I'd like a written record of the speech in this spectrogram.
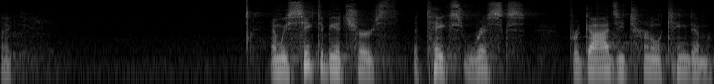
Like, and we seek to be a church that takes risks for God's eternal kingdom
